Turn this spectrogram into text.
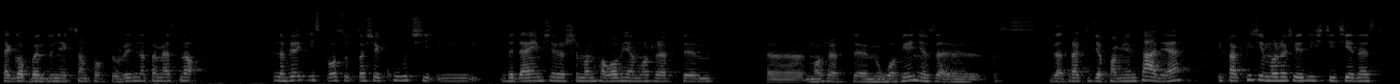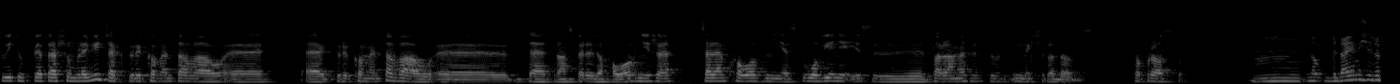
tego błędu nie chcą powtórzyć. Natomiast no, no w jakiś sposób to się kłóci i wydaje mi się, że Szymon Hołownia może w tym, e, może w tym łowieniu za, zatracić opamiętanie i faktycznie może się ziścić jeden z tweetów Piotra Szumlewicza, który komentował e, e, który komentował e, te transfery do Hołowni, że celem Hołowni jest łowienie jest, y, parlamentarzystów z innych środowisk. Po prostu. Mm, No, wydaje mi się, że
